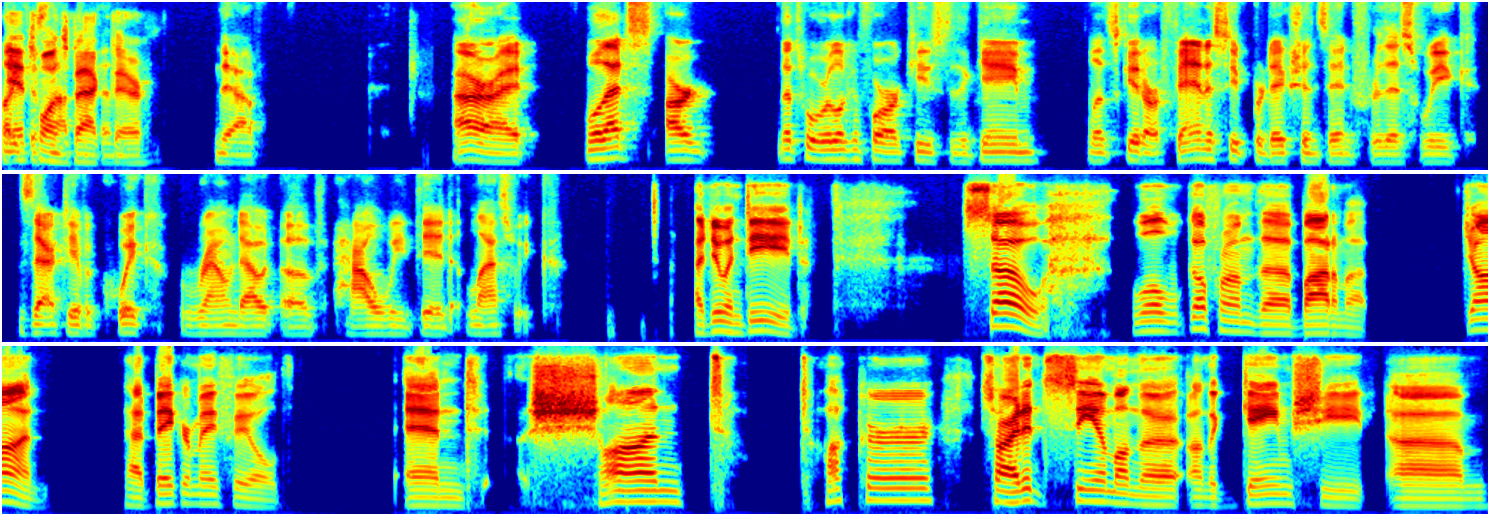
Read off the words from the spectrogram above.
like this Antoine's not to back bend. there. Yeah. All right. Well, that's our. That's what we're looking for. Our keys to the game. Let's get our fantasy predictions in for this week. Zach, do you have a quick round out of how we did last week? I do indeed. So we'll go from the bottom up. John had Baker Mayfield and Sean T- Tucker. Sorry, I didn't see him on the on the game sheet. Um,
